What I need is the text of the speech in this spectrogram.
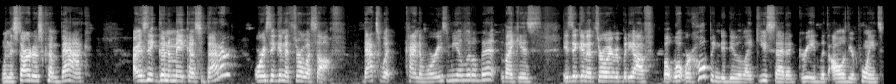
When the starters come back, is it going to make us better or is it going to throw us off? That's what kind of worries me a little bit. Like, is is it going to throw everybody off? But what we're hoping to do, like you said, agreed with all of your points.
